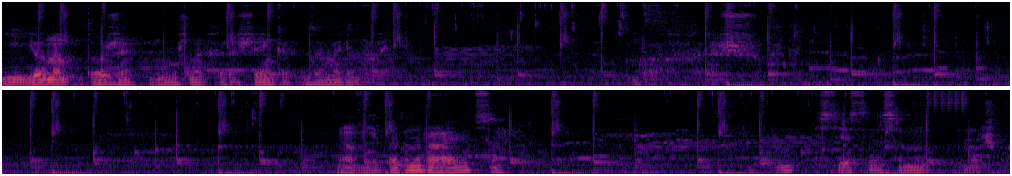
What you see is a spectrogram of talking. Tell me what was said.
ее нам тоже нужно хорошенько замариновать. А мне так нравится. Ну, естественно, саму ножку.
